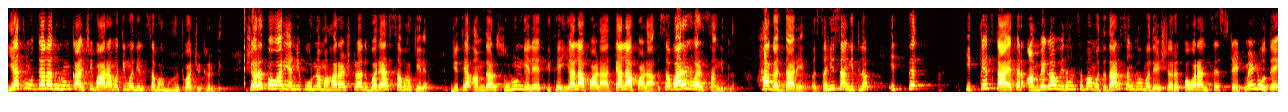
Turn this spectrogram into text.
याच मुद्द्याला धरून कालची बारामतीमधील सभा महत्वाची ठरते. शरद पवार यांनी पूर्ण महाराष्ट्रात बऱ्याच सभा केल्या. जिथे आमदार सोडून गेले तिथे याला पाडा त्याला पाडा असं वारंवार सांगितलं. हा गद्दार आहे. असंही सांगितलं. इत इतकेच काय? तर आंबेगाव विधानसभा मतदारसंघामध्ये शरद पवारांचे स्टेटमेंट होते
